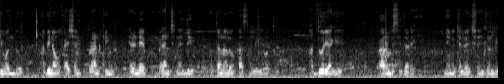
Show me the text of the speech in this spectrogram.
ಈ ಒಂದು ಅಭಿನವ್ ಫ್ಯಾಷನ್ ಬ್ರ್ಯಾಂಡ್ ಕಿಂಗ್ ಎರಡನೇ ಬ್ರ್ಯಾಂಚ್ನಲ್ಲಿ ಮುತ್ತನಲ್ಲೂರು ಕ್ರಾಸ್ನಲ್ಲಿ ಇವತ್ತು ಅದ್ಧೂರಿಯಾಗಿ ಪ್ರಾರಂಭಿಸಿದ್ದಾರೆ. ನೀನು ಕೆಲವೇ ಕ್ಷ ಇದರಲ್ಲಿ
